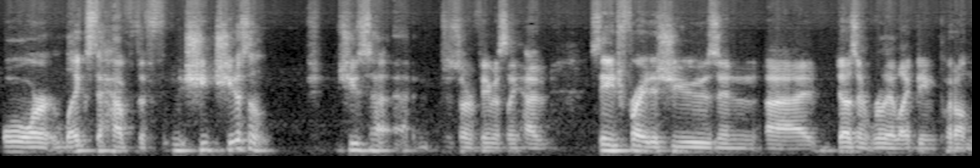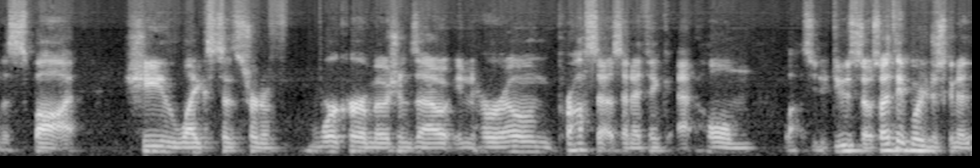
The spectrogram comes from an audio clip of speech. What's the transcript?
or likes to have the she she doesn't she's uh, sort of famously had stage fright issues and uh, doesn't really like being put on the spot. She likes to sort of work her emotions out in her own process, and I think at home allows you to do so. So I think we're just gonna.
